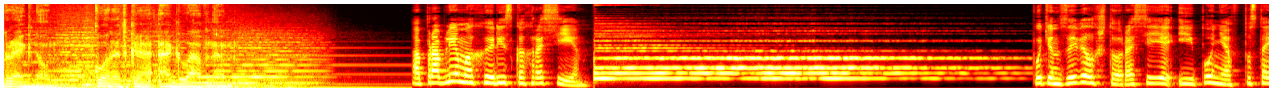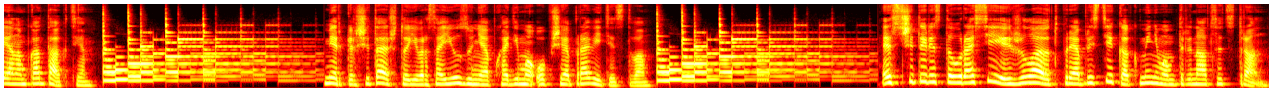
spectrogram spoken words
Регнум. Коротко о главном. О проблемах и рисках России. Путин заявил, что Россия и Япония в постоянном контакте. Меркель считает, что Евросоюзу необходимо общее правительство. С-400 у России желают приобрести как минимум 13 стран.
